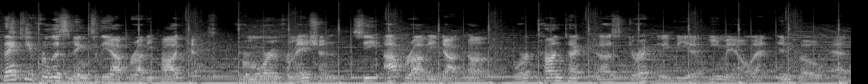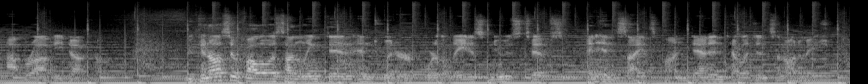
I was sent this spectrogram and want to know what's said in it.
Thank you for listening to the Aparavi podcast. For more information, see aparavi.com or contact us directly via email at info at aparavi.com. You can also follow us on LinkedIn and Twitter for the latest news, tips, and insights on data intelligence and automation.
